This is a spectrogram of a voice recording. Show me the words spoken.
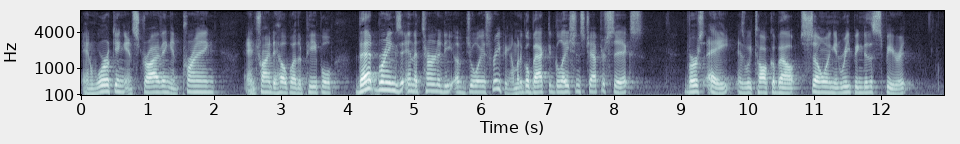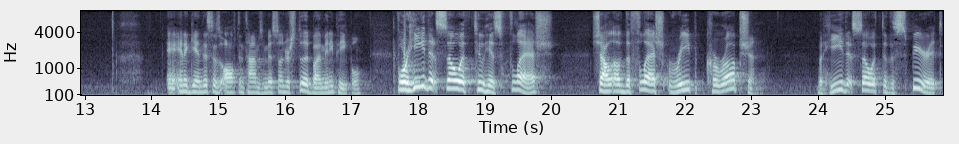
and working and striving and praying and trying to help other people. That brings an eternity of joyous reaping. I'm going to go back to Galatians chapter 6, verse 8, as we talk about sowing and reaping to the Spirit. And again, this is oftentimes misunderstood by many people. For he that soweth to his flesh shall of the flesh reap corruption. But he that soweth to the Spirit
